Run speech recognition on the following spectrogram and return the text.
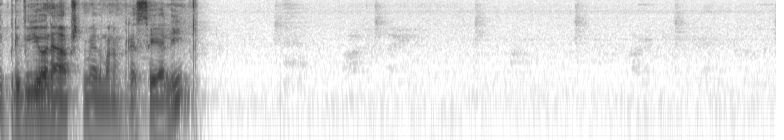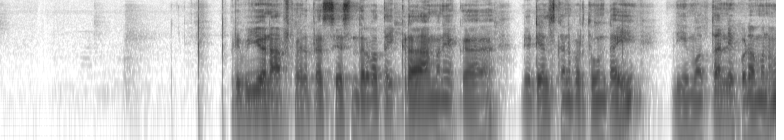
ఈ ప్రివ్యూ అనే ఆప్షన్ మీద మనం ప్రెస్ చేయాలి. ప్రివ్యూ అనే ఆప్షన్ మీద ప్రెస్ చేసిన తర్వాత ఇక్కడ మన యొక్క డీటెయిల్స్ కనబడుతూ ఉంటాయి. దీని మొత్తాన్ని కూడా మనం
